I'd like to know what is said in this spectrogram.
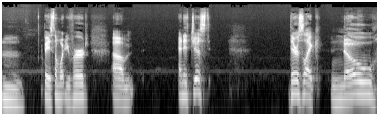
Hmm. based on what you've heard. Um, and it just there's like no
